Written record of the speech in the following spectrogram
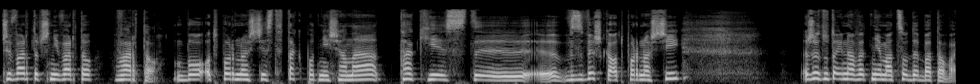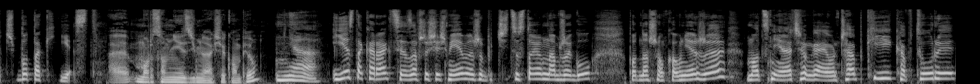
czy warto, czy nie warto. Warto, bo odporność jest tak podniesiona, tak jest wzwyżka odporności, że tutaj nawet nie ma co debatować, bo tak jest. E, morsom nie jest zimno, jak się kąpią? Nie. I jest taka reakcja, zawsze się śmiejemy, że ci, co stoją na brzegu, podnoszą kołnierze, mocniej naciągają czapki, kaptury,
